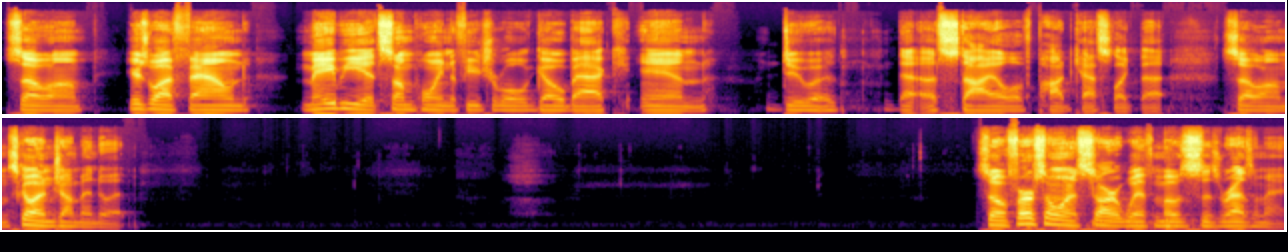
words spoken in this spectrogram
So um here's what I found. Maybe at some point in the future we'll go back and do a a style of podcast like that. So um let's go ahead and jump into it. So first I want to start with Moses' resume.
